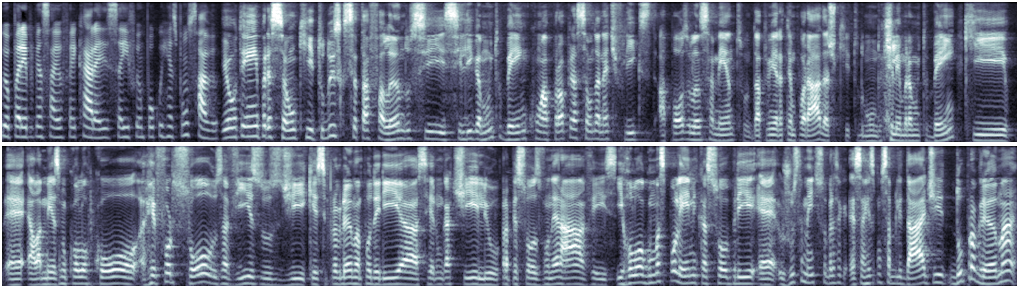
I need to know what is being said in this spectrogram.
eu parei pra pensar e eu falei, cara, isso aí foi um pouco irresponsável. Eu tenho a impressão que tudo isso que você tá falando se, se liga muito bem com a própria ação da Netflix após o lançamento da primeira temporada, acho que todo mundo aqui lembra muito bem, que é, ela mesmo colocou, reforçou os avisos de que esse programa poderia ser um gatilho para pessoas vulneráveis e rolou algumas polêmicas sobre, é, justamente sobre essa, essa responsabilidade do programa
